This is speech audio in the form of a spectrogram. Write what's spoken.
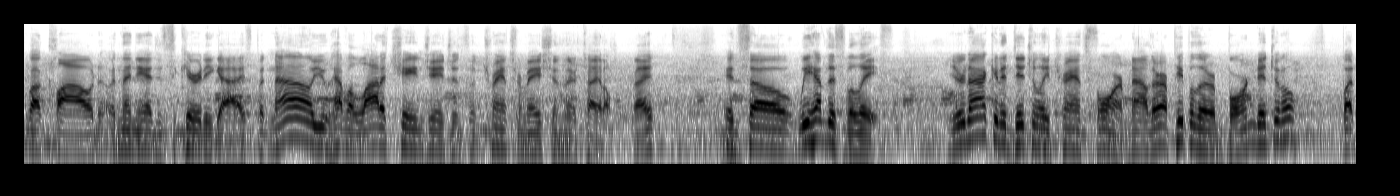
about cloud, and then you had the security guys, but now you have a lot of change agents with transformation in their title, right? And so we have this belief. You're not going to digitally transform. Now, there are people that are born digital, but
